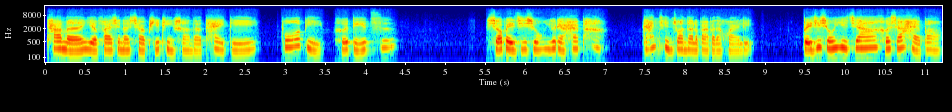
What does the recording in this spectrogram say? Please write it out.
他们也发现了小皮艇上的泰迪、波比和迪兹。小北极熊有点害怕，赶紧钻到了爸爸的怀里。北极熊一家和小海豹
